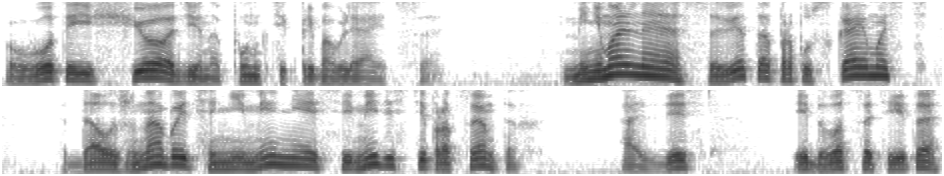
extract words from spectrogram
вот и еще один пунктик прибавляется. Минимальная светопропускаемость должна быть не менее 70%, а здесь и 20-то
